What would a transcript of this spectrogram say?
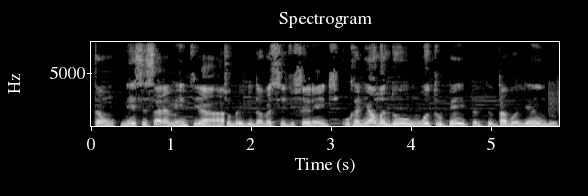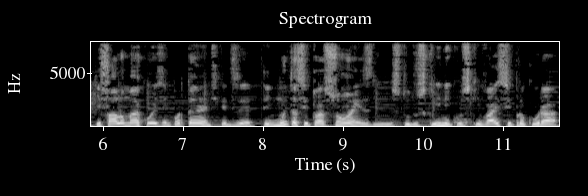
Então, necessariamente a sobrevida vai ser diferente. O Raniel mandou um outro paper que eu estava olhando que fala uma coisa importante, quer dizer, tem muitas situações de estudos clínicos que vai se procurar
